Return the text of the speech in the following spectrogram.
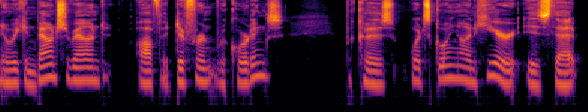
Now we can bounce around off of different recordings because what's going on here is that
